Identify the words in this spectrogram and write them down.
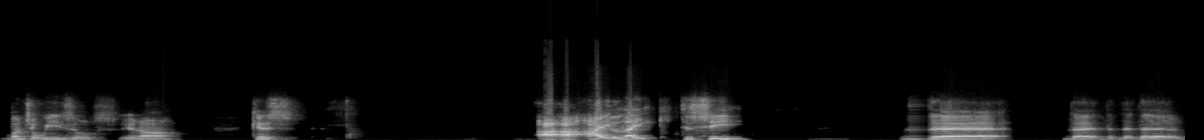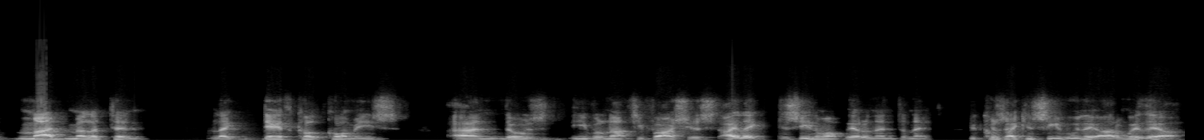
bunch of weasels, you know, because I, I, I like to see the the the, the, the mad militant like death cult commies and those evil Nazi fascists, I like to see them up there on the internet because I can see who they are and where they are.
